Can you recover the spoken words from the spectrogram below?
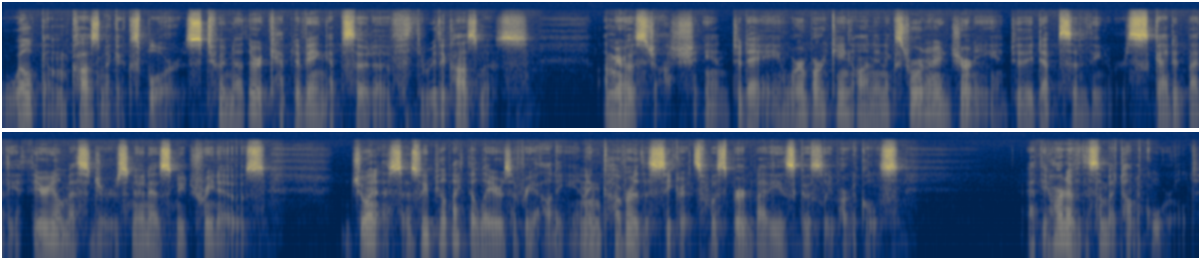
Welcome, Cosmic Explorers, to another captivating episode of Through the Cosmos. I'm your host, Josh, and today we're embarking on an extraordinary journey into the depths of the universe, guided by the ethereal messengers known as neutrinos. Join us as we peel back the layers of reality and uncover the secrets whispered by these ghostly particles. At the heart of the subatomic world,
